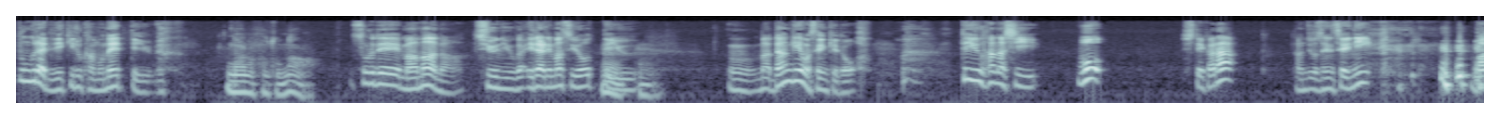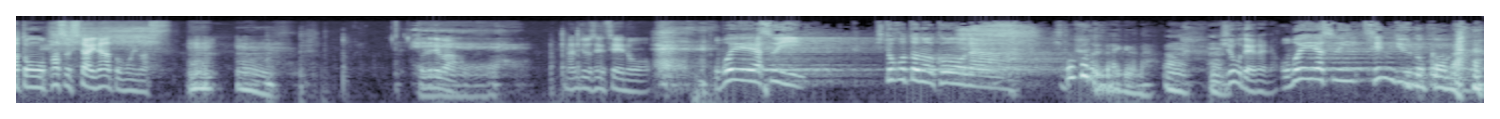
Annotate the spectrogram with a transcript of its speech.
分ぐらいでできるかもねっていう、なるほどな。それでまあまあな収入が得られますよっていう、んうん、まあ断言はせんけど、っていう話をしてから、南條先生に バトンをパスしたいなと思います。うん。うん。それではえ南條先生の覚えやすい一言のコーナー。ー一言じゃないけどな。うん。うん一言やないな。覚えやすい川柳のコーナー。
